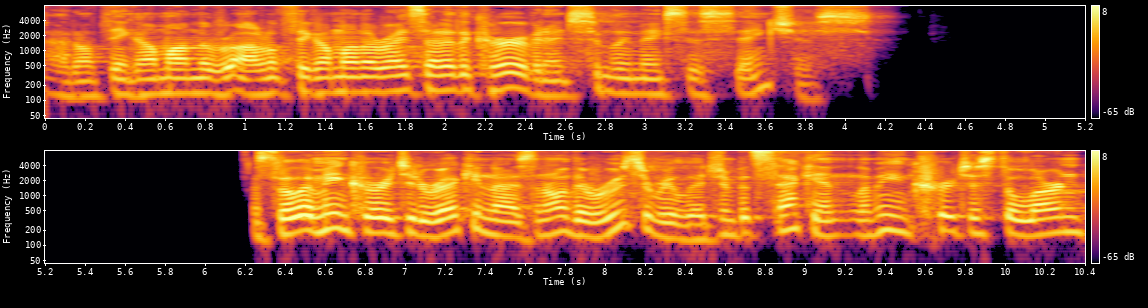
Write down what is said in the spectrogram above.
I don't think I'm on the, I don't think I'm on the right side of the curve. And it simply makes us anxious. So let me encourage you to recognize not only the roots of religion, but second, let me encourage us to learn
